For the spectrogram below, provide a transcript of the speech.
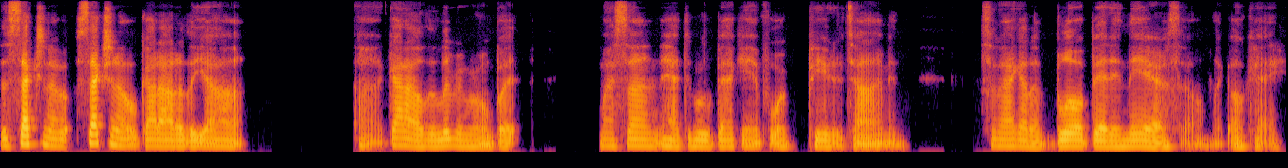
The sectional sectional got out of the uh, uh, got out of the living room, but my son had to move back in for a period of time, and so now I got a blow up bed in there. So I'm like, okay.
